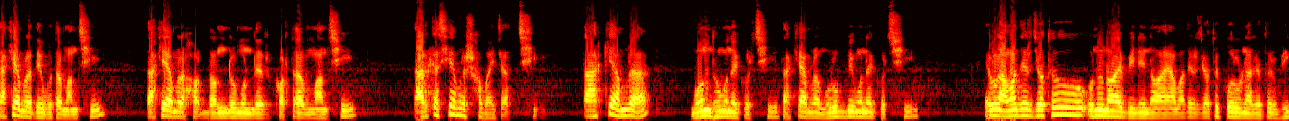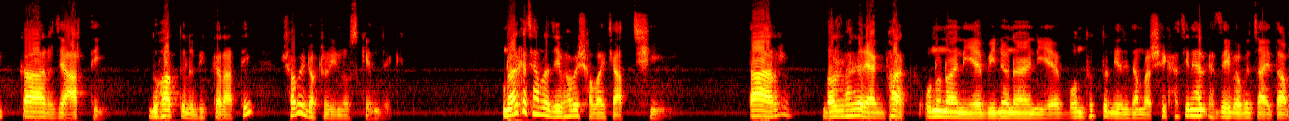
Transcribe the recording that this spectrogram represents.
তাকে আমরা দেবতা মানছি, তাকে আমরা দণ্ডমুণ্ডের কর্তা মানছি, তার কাছে আমরা সবাই চাচ্ছি তাকে আমরা বন্ধু মনে করছি, তাকে আমরা মুরব্বী মনে করছি এবং আমাদের যত অনুনয় বিনিময় আমাদের যত করুণা, যত ভিক্ষার যে আরতি, দুহাত তুলে ভিক্ষার আরতি, সবই ডক্টর ইনুস কেন্দ্রিক। ওনার কাছে আমরা যেভাবে সবাই চাচ্ছি, তার দশ ভাগের এক ভাগ অনুনয় নিয়ে বিনয় নিয়ে, বন্ধুত্ব নিয়ে যদি আমরা শেখ হাসিনার কাছে এইভাবে চাইতাম,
